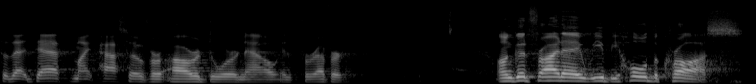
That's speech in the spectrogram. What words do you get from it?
so that death might pass over our door now and forever. On Good Friday, we behold the cross.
